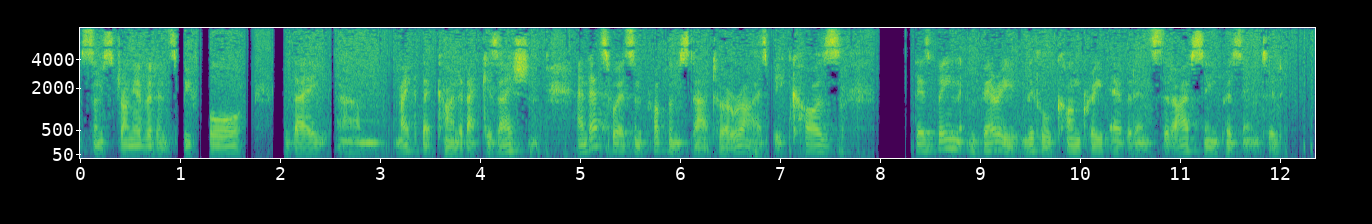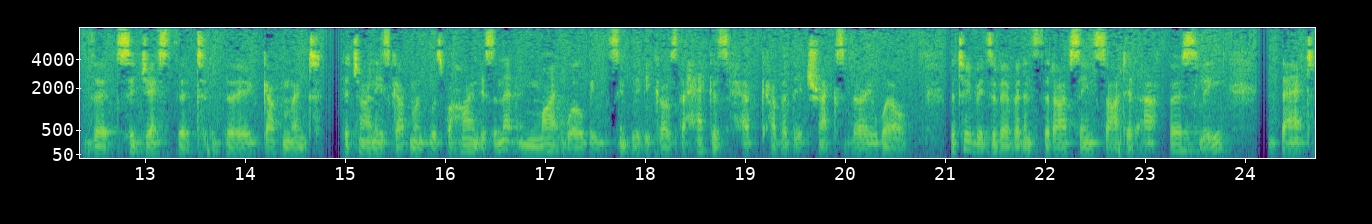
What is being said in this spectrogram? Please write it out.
some strong evidence before they um, make that kind of accusation. And that's where some problems start to arise because there's been very little concrete evidence that I've seen presented that suggests that the government, the Chinese government, was behind this. And that might well be simply because the hackers have covered their tracks very well. The two bits of evidence that I've seen cited are firstly that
